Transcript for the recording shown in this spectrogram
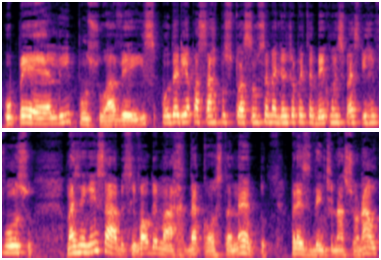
O PL, por sua vez, poderia passar por situação semelhante ao PTB com uma espécie de reforço, mas ninguém sabe se Valdemar da Costa Neto, presidente nacional,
